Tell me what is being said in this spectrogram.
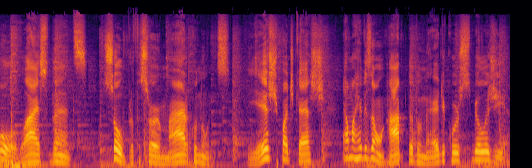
Olá, estudantes! Sou o professor Marco Nunes e este podcast é uma revisão rápida do Nerd Cursos Biologia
